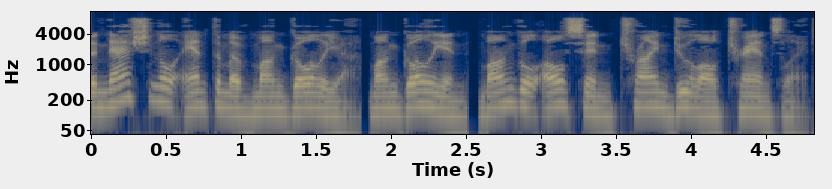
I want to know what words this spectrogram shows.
The national anthem of Mongolia Mongolian, Mongol Ulsin Trine Dulal translate.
